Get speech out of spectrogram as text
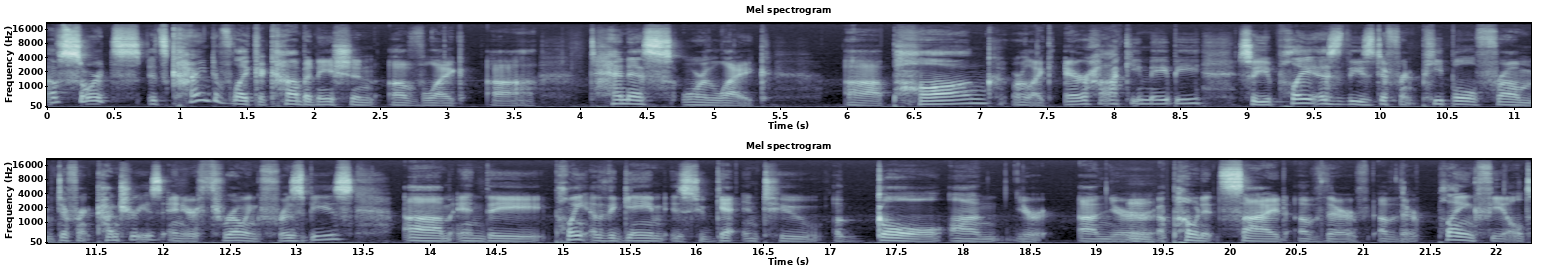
of sorts. It's kind of like a combination of like uh, tennis or like uh, Pong or like air hockey, maybe. So you play as these different people from different countries and you're throwing frisbees. Um, and the point of the game is to get into a goal on your on your mm. opponent's side of their of their playing field.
